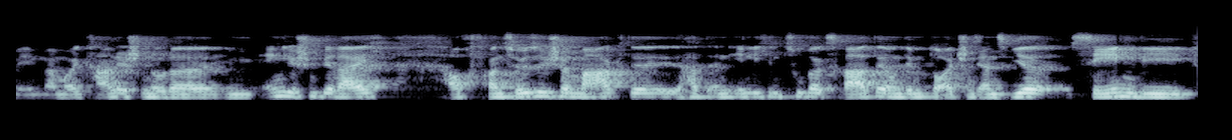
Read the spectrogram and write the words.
äh, im amerikanischen oder im englischen Bereich. Auch französischer Markt äh, hat einen ähnlichen Zuwachsrate und im deutschen werden wir sehen, wie,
